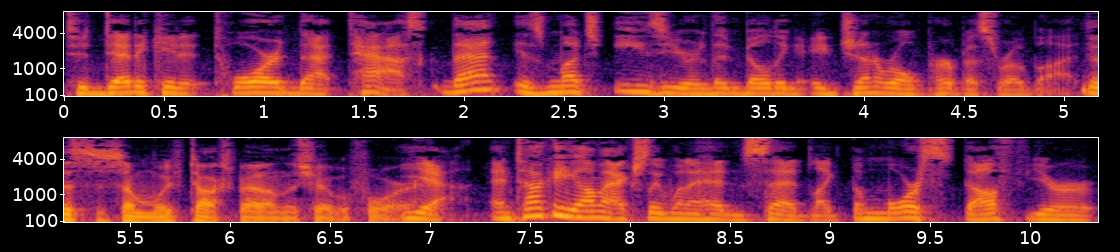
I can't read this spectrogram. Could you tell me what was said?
to dedicate it toward that task. That is much easier than building a general purpose robot. this is something we've talked about on the show before. Yeah, and Takayama actually went ahead and said, like, the more stuff your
